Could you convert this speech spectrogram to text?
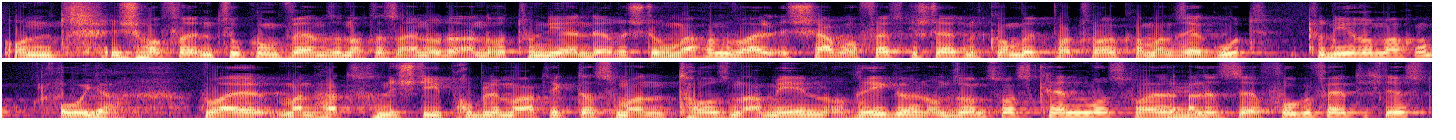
Und ich hoffe, in Zukunft werden sie noch das eine oder andere Turnier in der Richtung machen, weil ich habe auch festgestellt, mit Combat Patrol kann man sehr gut Turniere machen. Oh ja. Weil man hat nicht die Problematik, dass man tausend Armeen, Regeln und sonst was kennen muss, weil Mhm. alles sehr vorgefertigt ist.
